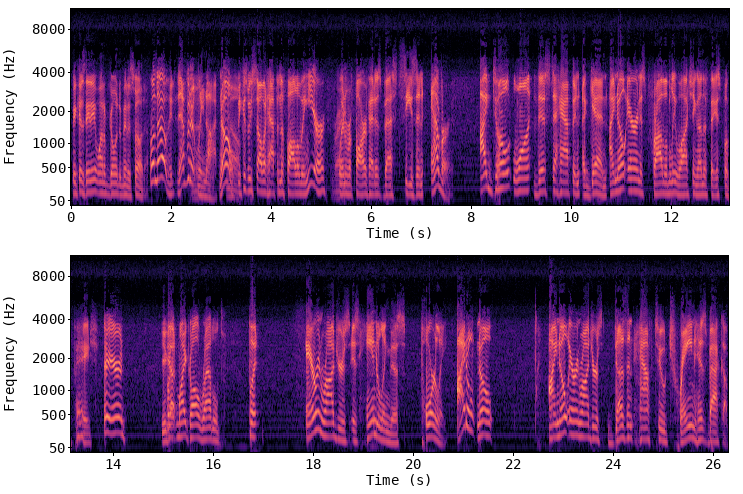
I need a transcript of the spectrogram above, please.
because they didn't want him going to Minnesota. Well, no, they- definitely not. No, No. because we saw what happened the following year Right. when Favre had his best season ever. I don't want this to happen again. I know Aaron is probably watching on the Facebook page, Hey, Aaron, you But- got Mike all rattled. but Aaron Rodgers is handling this poorly. I don't know. I know Aaron Rodgers doesn't have to train his backup,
